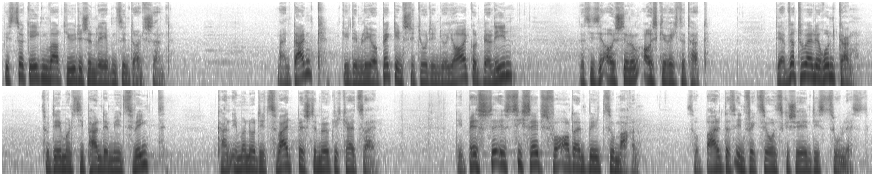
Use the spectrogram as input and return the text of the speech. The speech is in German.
bis zur Gegenwart jüdischen Lebens in Deutschland. Mein Dank gilt dem Leo Beck Institut in New York und Berlin, das diese Ausstellung ausgerichtet hat. Der virtuelle Rundgang, zu dem uns die Pandemie zwingt, kann immer nur die zweitbeste Möglichkeit sein. Die beste ist, sich selbst vor Ort ein Bild zu machen, sobald das Infektionsgeschehen dies zulässt.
